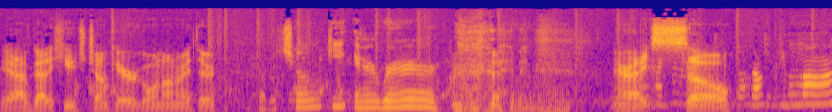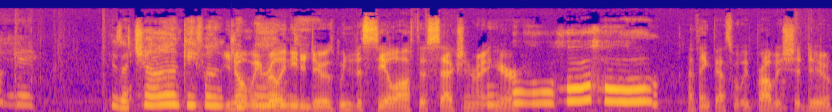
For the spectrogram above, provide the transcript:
Yeah, I've got a huge chunk error going on right there. Got a chunky error. All right, so Funky monkey. He's a chunky funky. you know what we really need to do is we need to seal off this section right here. I think that's what we probably should do.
